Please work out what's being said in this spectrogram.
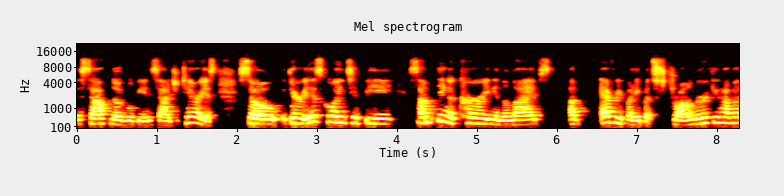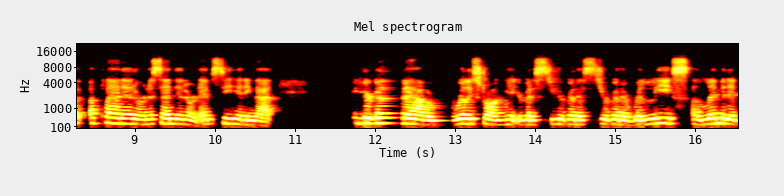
The south node will be in Sagittarius. So there is going to be something occurring in the lives of everybody, but stronger if you have a, a planet or an ascendant or an MC hitting that you're going to have a really strong hit. You're going to you're going to you're going to release a limited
